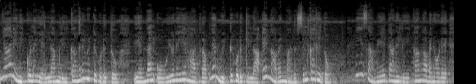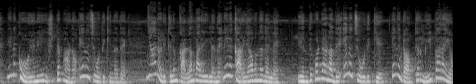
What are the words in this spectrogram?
ഞാൻ എനിക്കുള്ള എല്ലാം ലീക്കാങ്ങിന് വിട്ടുകൊടുത്തു. എന്നാൽ ഓയുനയെ മാത്രം ഞാൻ വിട്ടുകൊടുക്കില്ല എന്ന് അവൻ മനസ്സിൽ കരുതും. ഈ സമയത്താണ് ലീക്കാങ് അവനോട് നിനക്ക് ഓയോനെ ഇഷ്ടമാണോ? എന്ന് ചോദിക്കുന്നത്. ഞാൻ ഒരിക്കലും കള്ളം പറയില്ലെന്ന് നിനക്കറിയാവുന്നതല്ലേ? എന്തുകൊണ്ടാണ് അത് എന്ന് ചോദിക്കേ. എന്ന് ഡോക്ടർ ലീ പറയും.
